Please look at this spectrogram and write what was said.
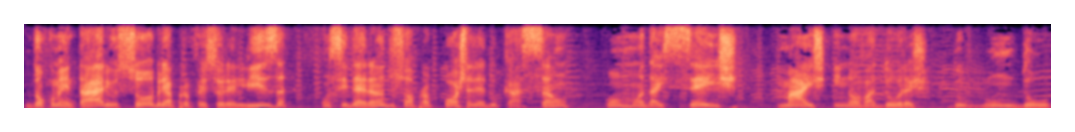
um documentário sobre a professora Elisa, considerando sua proposta de educação como uma das seis mais inovadoras do mundo.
